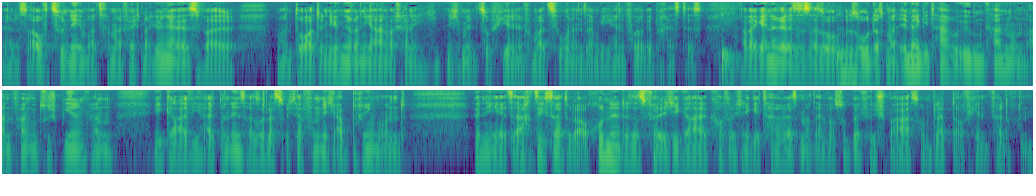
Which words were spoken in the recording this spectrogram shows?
äh, das aufzunehmen, als wenn man vielleicht noch jünger ist, weil man dort in jüngeren Jahren wahrscheinlich nicht mit so vielen Informationen in seinem Gehirn vollgepresst ist. Aber generell ist es also so, dass man immer Gitarre üben kann und anfangen zu spielen kann, egal wie alt man ist. Also lasst euch davon nicht abbringen und wenn ihr jetzt 80 seid oder auch 100, ist es völlig egal. Kauft euch eine Gitarre, es macht einfach super viel Spaß und bleibt auf jeden Fall dran.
